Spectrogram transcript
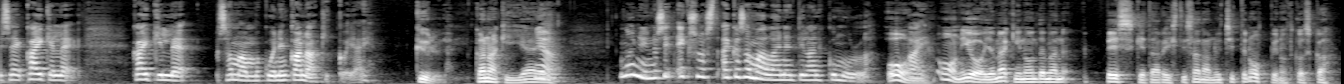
se kaikille, kaikille samanmakuinen kanakikko jäi? Kyllä, kanakin jäi. Joo. No niin, no sit eikö sulla aika samanlainen tilanne kuin mulla? On, Vai? on joo, ja mäkin on tämän pesketaristi-sanan nyt sitten oppinut, koska...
